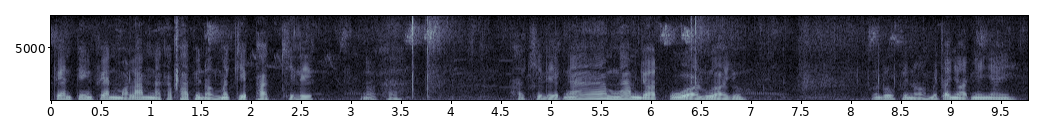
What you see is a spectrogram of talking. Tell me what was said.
แฟนเพลงแฟนหมอลำนะครับพาพี่น้องมาเก็บผักขี้เหล็กนะคะผักขี้เหล็กงามงามยอดอ้วรั่วอยู่มาดูพี่น้องไมีแต่ยอดใหญ่ๆ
